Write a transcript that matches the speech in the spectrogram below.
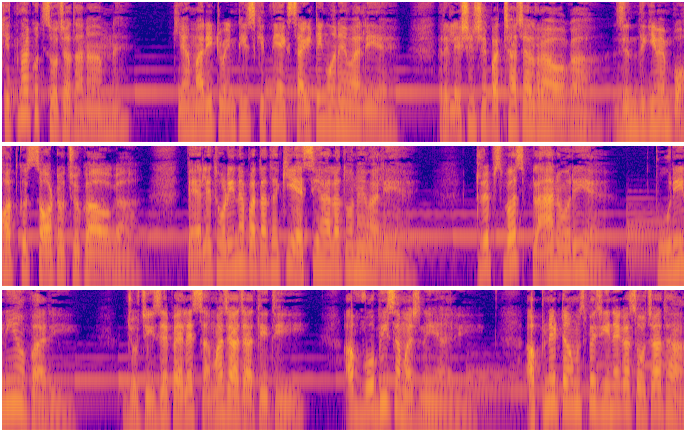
कितना कुछ सोचा था ना हमने कि हमारी ट्वेंटीज कितनी एक्साइटिंग होने वाली है। रिलेशनशिप अच्छा चल रहा होगा। ज़िंदगी में बहुत कुछ सॉर्ट हो चुका होगा। पहले थोड़ी ना पता था कि ऐसी हालत होने वाली है। ट्रिप्स बस प्लान हो रही है। पूरी नहीं हो पा रही। जो चीज़ें पहले समझ आ जाती थी, अब वो भी समझ नहीं आ रही। अपने टर्म्स पे जीने का सोचा था,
